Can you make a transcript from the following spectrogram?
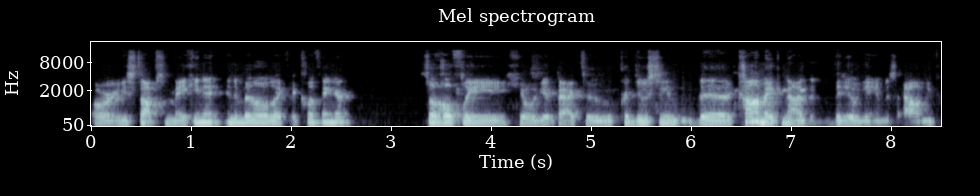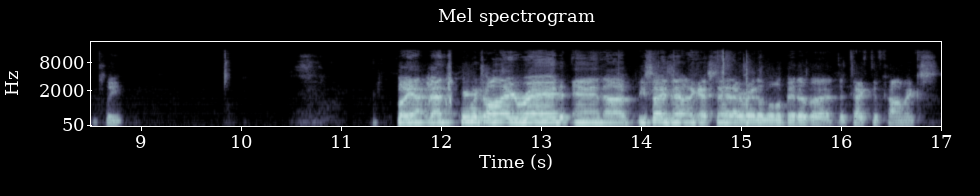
or he stops making it in the middle of like a cliffhanger. So hopefully he'll get back to producing the comic now that the video game is out and complete. But yeah, that's pretty much all I read. And uh, besides that, like I said, I read a little bit of uh, Detective Comics.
